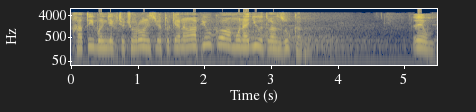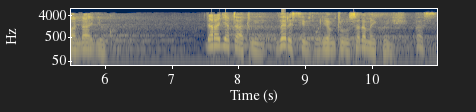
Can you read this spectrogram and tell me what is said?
Khatibu ingia kichochoroni sio tokea na wapi huko amona juu tuanzuka wewe mpandaji huko. Daraja tatu hii. Very simple. Ya mtume salama iko hivi. Basi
